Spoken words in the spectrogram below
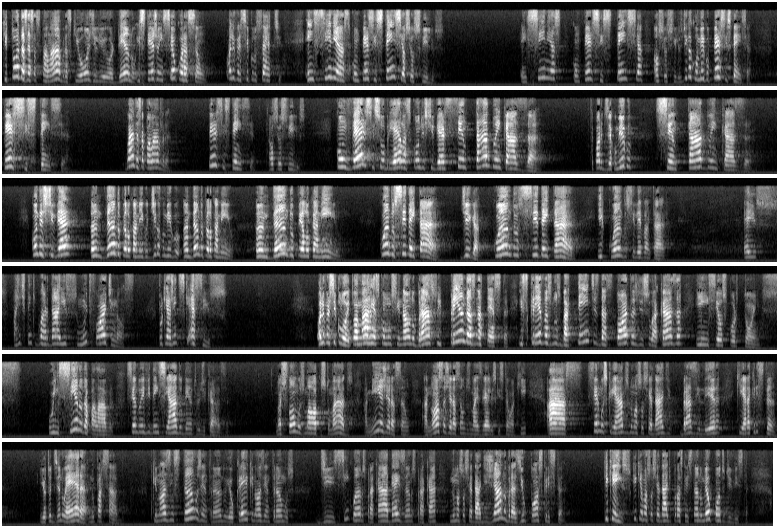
Que todas essas palavras que hoje lhe ordeno estejam em seu coração. Olha o versículo 7. Ensine-as com persistência aos seus filhos. Ensine-as com persistência aos seus filhos. Diga comigo, persistência. Persistência. Guarda essa palavra. Persistência aos seus filhos. Converse sobre elas quando estiver sentado em casa. Você pode dizer comigo? Sentado em casa. Quando estiver andando pelo caminho, diga comigo, andando pelo caminho. Andando pelo caminho. Quando se deitar, diga, quando se deitar e quando se levantar. É isso. A gente tem que guardar isso muito forte em nós, porque a gente esquece isso. Olha o versículo 8: Amarre-as como um sinal no braço e prendas na testa, escrevas nos batentes das portas de sua casa e em seus portões. O ensino da palavra sendo evidenciado dentro de casa. Nós fomos mal acostumados, a minha geração, a nossa geração dos mais velhos que estão aqui, a sermos criados numa sociedade brasileira que era cristã. E eu estou dizendo era no passado. Porque nós estamos entrando, e eu creio que nós entramos de cinco anos para cá, dez anos para cá, numa sociedade já no Brasil pós-cristã. O que, que, é isso? O que, que é uma sociedade pós-cristã, no meu ponto de vista?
